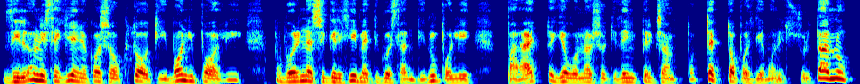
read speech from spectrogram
δηλώνει στα 1908 ότι η μόνη πόλη που μπορεί να συγκριθεί με την Κωνσταντινούπολη παρά το γεγονός ότι δεν υπήρξαν ποτέ τόπος διαμονής του Σουλτάνου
